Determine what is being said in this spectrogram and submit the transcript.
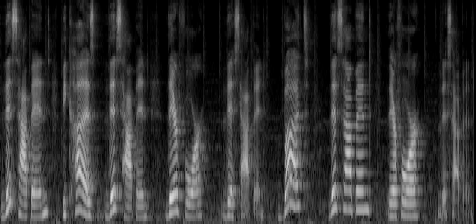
this happened because this happened, therefore this happened? But this happened, therefore this happened.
